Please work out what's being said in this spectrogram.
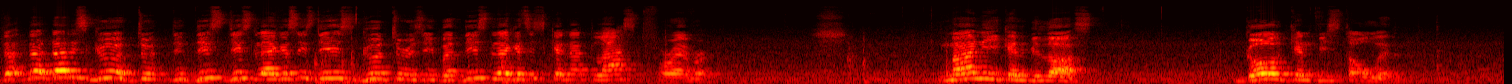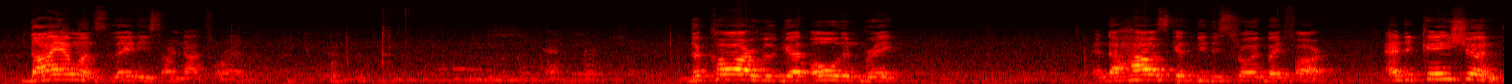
That, that, that is good. To, this, this legacies, this is good to receive, but these legacies cannot last forever. Money can be lost. Gold can be stolen. Diamonds, ladies, are not forever. The car will get old and break and the house can be destroyed by fire. Education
